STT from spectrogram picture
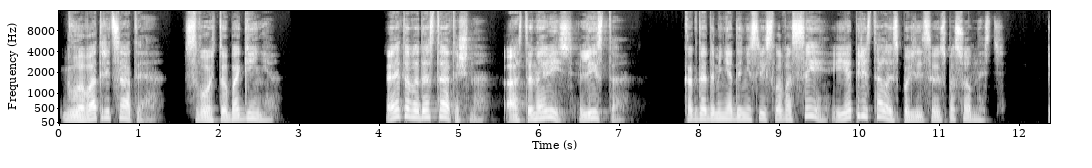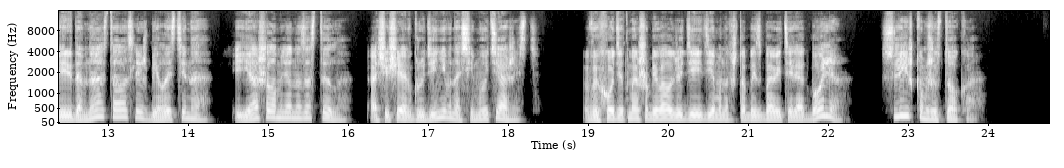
Глава 30. Свойства богини. Этого достаточно. Остановись, Листа. Когда до меня донесли слова Сэй, я перестала использовать свою способность. Передо мной осталась лишь белая стена, и я ошеломленно застыла, ощущая в груди невыносимую тяжесть. Выходит, Мэш убивал людей и демонов, чтобы избавить Эли от боли? Слишком жестоко.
